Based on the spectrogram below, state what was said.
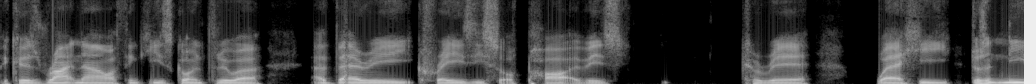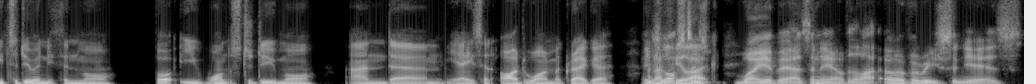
because right now I think he's going through a a very crazy sort of part of his career where he doesn't need to do anything more, but he wants to do more. And um, yeah, he's an odd one, McGregor. He's And lost his like way a bit, hasn't he, over the la- over recent years?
